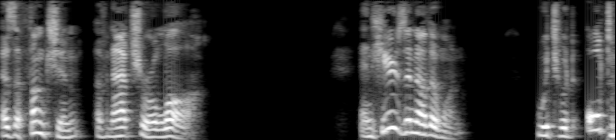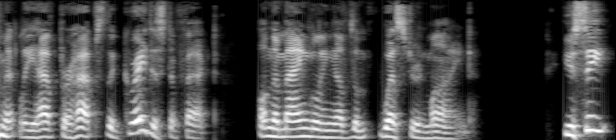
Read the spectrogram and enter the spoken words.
as a function of natural law. And here's another one, which would ultimately have perhaps the greatest effect on the mangling of the Western mind. You see,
